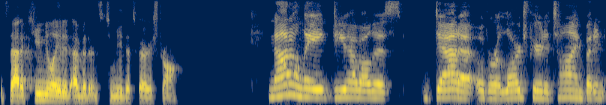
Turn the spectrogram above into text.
it's that accumulated evidence to me that's very strong. Not only do you have all this data over a large period of time, but in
